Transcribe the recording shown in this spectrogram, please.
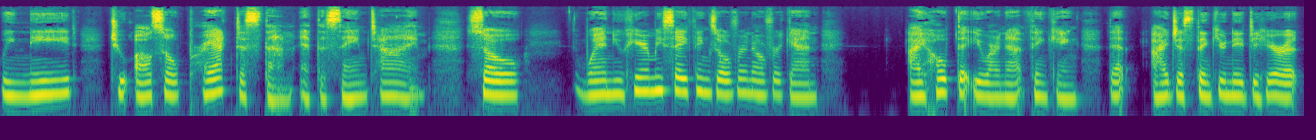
We need to also practice them at the same time. So when you hear me say things over and over again, I hope that you are not thinking that I just think you need to hear it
